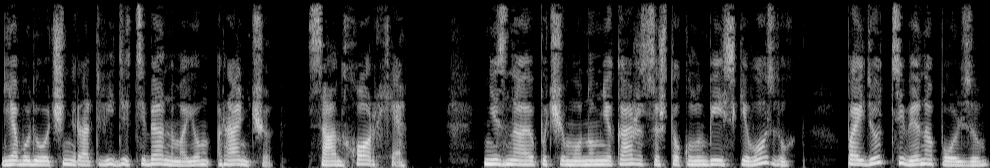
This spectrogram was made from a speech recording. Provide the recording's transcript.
Я буду очень рад видеть тебя на моем ранчо, Сан-Хорхе. Не знаю почему, но мне кажется, что колумбийский воздух пойдет тебе на пользу».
